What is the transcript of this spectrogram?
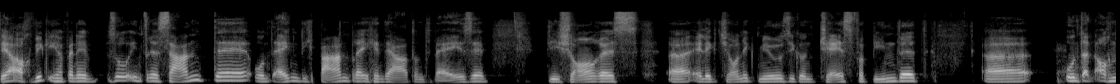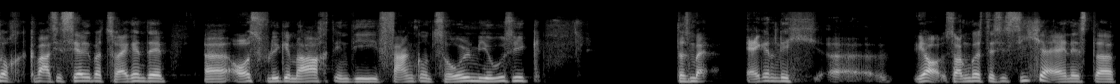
der auch wirklich auf eine so interessante und eigentlich bahnbrechende Art und Weise die Genres äh, Electronic Music und Jazz verbindet. Äh, und dann auch noch quasi sehr überzeugende äh, Ausflüge macht in die Funk- und Soul-Music, dass man eigentlich äh, ja, sagen muss, das ist sicher eines der,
